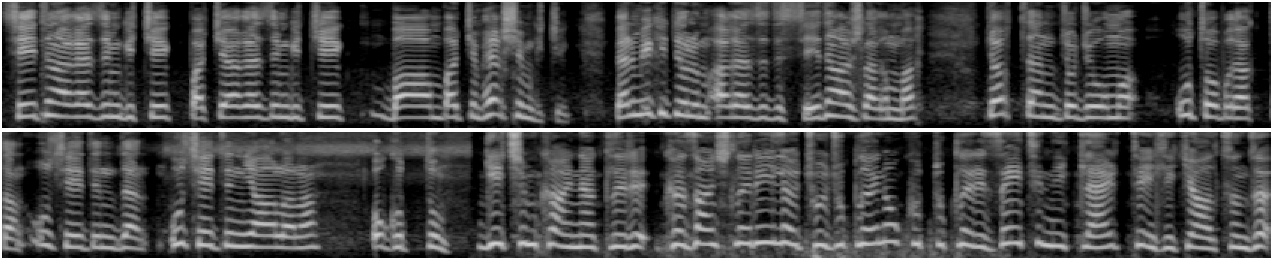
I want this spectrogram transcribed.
Zeytin arazim gidecek, bahçe arazim gidecek, bağım, bahçem her şeyim gidecek. Benim iki dönüm arazide zeytin ağaçlarım var. Dört tane çocuğumu o topraktan, o zeytinden, o zeytin yağlanan okuttum. Geçim kaynakları, kazançlarıyla çocuklarını okuttukları zeytinlikler tehlike altında.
